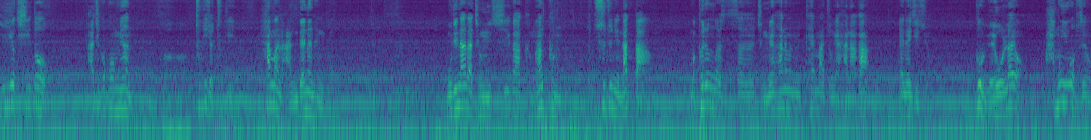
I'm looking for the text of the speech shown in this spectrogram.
이 역시도 따지고 보면 어, 투기죠, 투기. 하면 안 되는 행동. 우리나라 정시가 그만큼 수준이 낮다. 뭐 그런 것을 증명하는 테마 중에 하나가 에너지죠. 그거 왜 올라요? 아무 이유 없어요.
